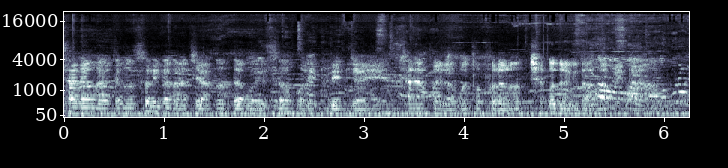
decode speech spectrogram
사냥할 때는 소리가 나지 않는다고 해서 우리 그림자의 사냥꾼이라고 또 부르는 친구들이기도 한답니다.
